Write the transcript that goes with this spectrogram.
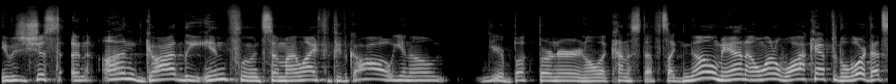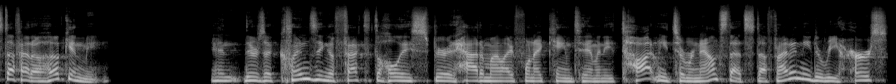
it was just an ungodly influence on my life. And people go, oh, you know, you're a book burner and all that kind of stuff. It's like, no, man, I want to walk after the Lord. That stuff had a hook in me. And there's a cleansing effect that the Holy Spirit had in my life when I came to Him. And He taught me to renounce that stuff. And I didn't need to rehearse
